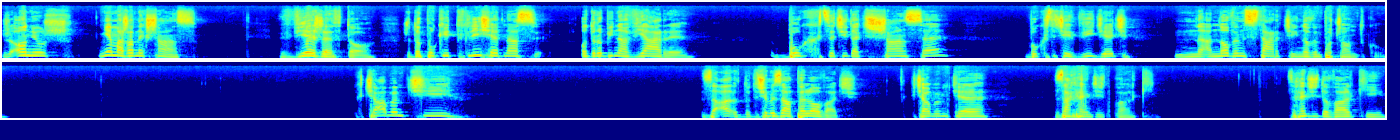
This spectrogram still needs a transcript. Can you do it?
że on już nie ma żadnych szans. Wierzę w to, że dopóki tli się w nas odrobina wiary, Bóg chce Ci dać szansę, Bóg chce Cię widzieć na nowym starcie i nowym początku. Chciałbym Ci za, do Ciebie zaapelować. Chciałbym Cię zachęcić do walki. Zachęcić do walki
